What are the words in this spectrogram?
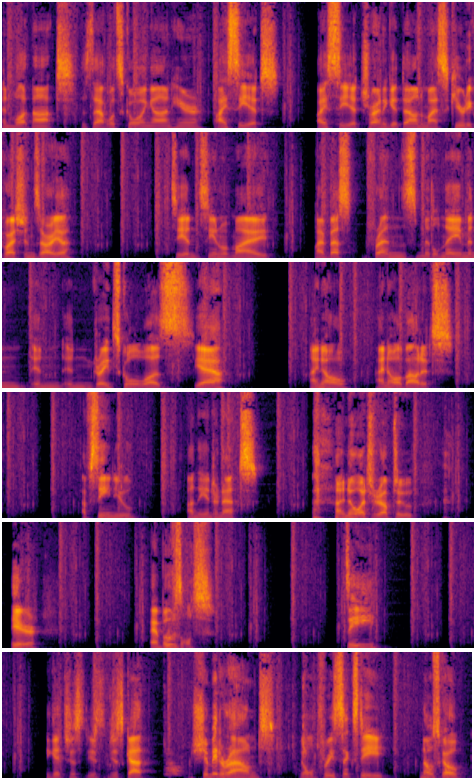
and whatnot? Is that what's going on here? I see it. I see it. Trying to get down to my security questions, are you? Seeing seeing what my my best friend's middle name in, in, in grade school was. Yeah. I know. I know about it. I've seen you on the internet. I know what you're up to. Here. Bamboozled. See? You get just you just got shimmied around. The old 360 no scope.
